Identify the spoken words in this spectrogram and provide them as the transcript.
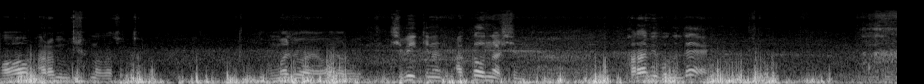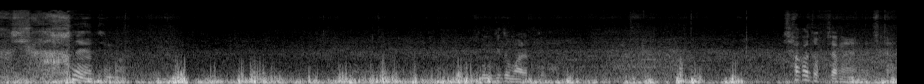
아 바람 시원하다 좋다. 정말 좋아요 여러분. 집에 있기는 아까운 날씨입니다. 바람이 부는데 아, 시원해요 정말. 공기도 맑고 차가 적잖아요 일단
